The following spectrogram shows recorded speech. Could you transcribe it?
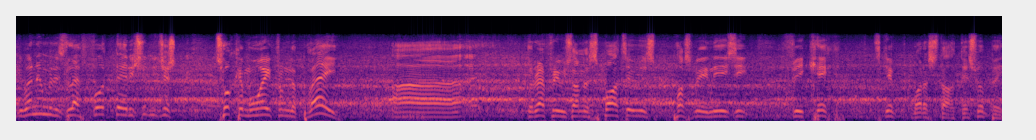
He went in with his left foot there. He should have just took him away from the play. Uh, the referee was on the spot. It was possibly an easy free kick to give. What a start this would be.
